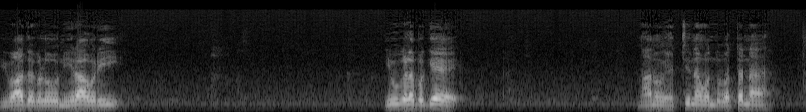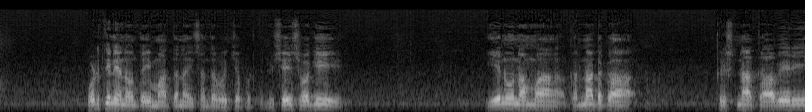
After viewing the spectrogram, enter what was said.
ವಿವಾದಗಳು, ನೀರಾವರಿ ಇವುಗಳ ಬಗ್ಗೆ ನಾನು ಹೆಚ್ಚಿನ ಒಂದು ಒತ್ತನ್ನು ಕೊಡ್ತೀನಿ ಅನ್ನುವಂಥ ಈ ಮಾತನ್ನು ಈ ಸಂದರ್ಭ ಇಚ್ಛಪಡ್ತೀನಿ. ವಿಶೇಷವಾಗಿ ಏನು ನಮ್ಮ ಕರ್ನಾಟಕ ಕೃಷ್ಣ ಕಾವೇರಿ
